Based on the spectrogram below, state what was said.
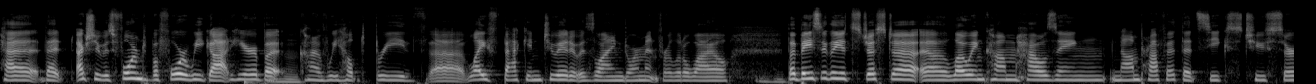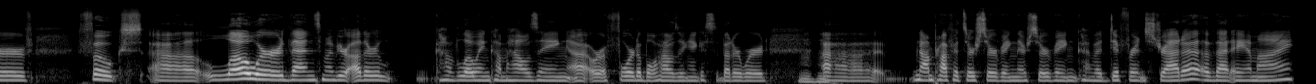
ha- that actually was formed before we got here, but Mm-hmm. kind of we helped breathe uh, life back into it. It was lying dormant for a little while, Mm-hmm. but basically, it's just a, a low income housing nonprofit that seeks to serve folks uh, lower than some of your other kind of low income housing uh, or affordable housing, I guess is a better word. Uh, nonprofits are serving. They're serving kind of a different strata of that AMI,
